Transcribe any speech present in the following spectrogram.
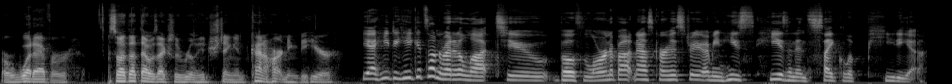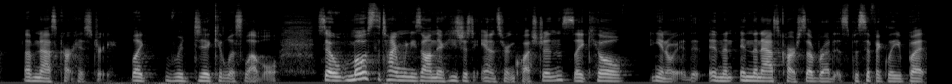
or whatever. So I thought that was actually really interesting and kind of heartening to hear. Yeah, he he gets on Reddit a lot to both learn about NASCAR history. I mean, he's he is an encyclopedia of NASCAR history, like ridiculous level. So most of the time when he's on there, he's just answering questions. Like he'll, you know, in the in the NASCAR subreddit specifically, but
